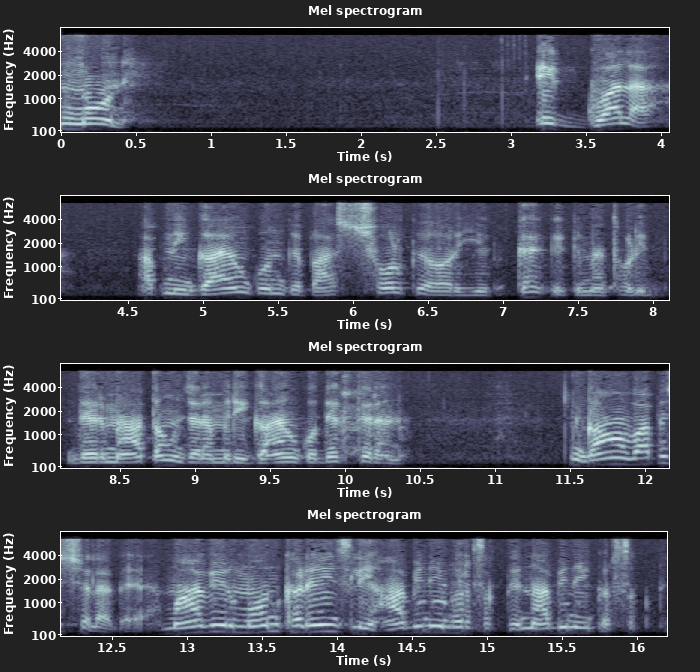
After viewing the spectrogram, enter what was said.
मौन है। एक ग्वाला अपनी गायों को उनके पास छोड़ के और ये कह के कि मैं थोड़ी देर में आता हूँ, जरा मेरी गायों को देखते रहना। गाँव वापस चला गया। महावीर मौन खड़े हैं, इसलिए हाँ भी नहीं भर सकते, ना भी नहीं कर सकते।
